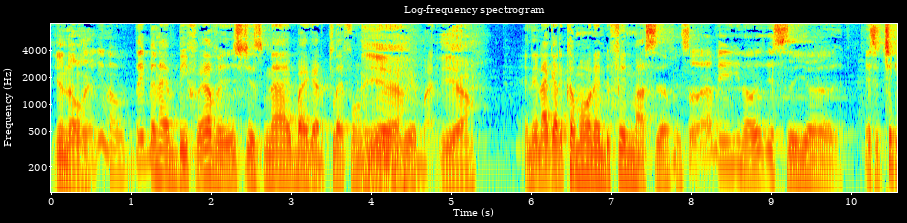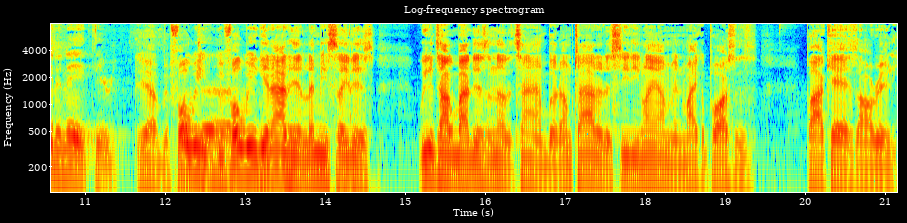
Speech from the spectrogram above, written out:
You know, well, you know, they've been having beef forever. It's just now everybody got a platform to yeah. hear about it. Yeah. And then I got to come on and defend myself, and so I mean, you know, it's the. Uh, it's a chicken and egg theory. Yeah. Before but, we uh, before we get out here, let me say this. We can talk about this another time, but I'm tired of the CeeDee Lamb and Micah Parsons podcast already.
